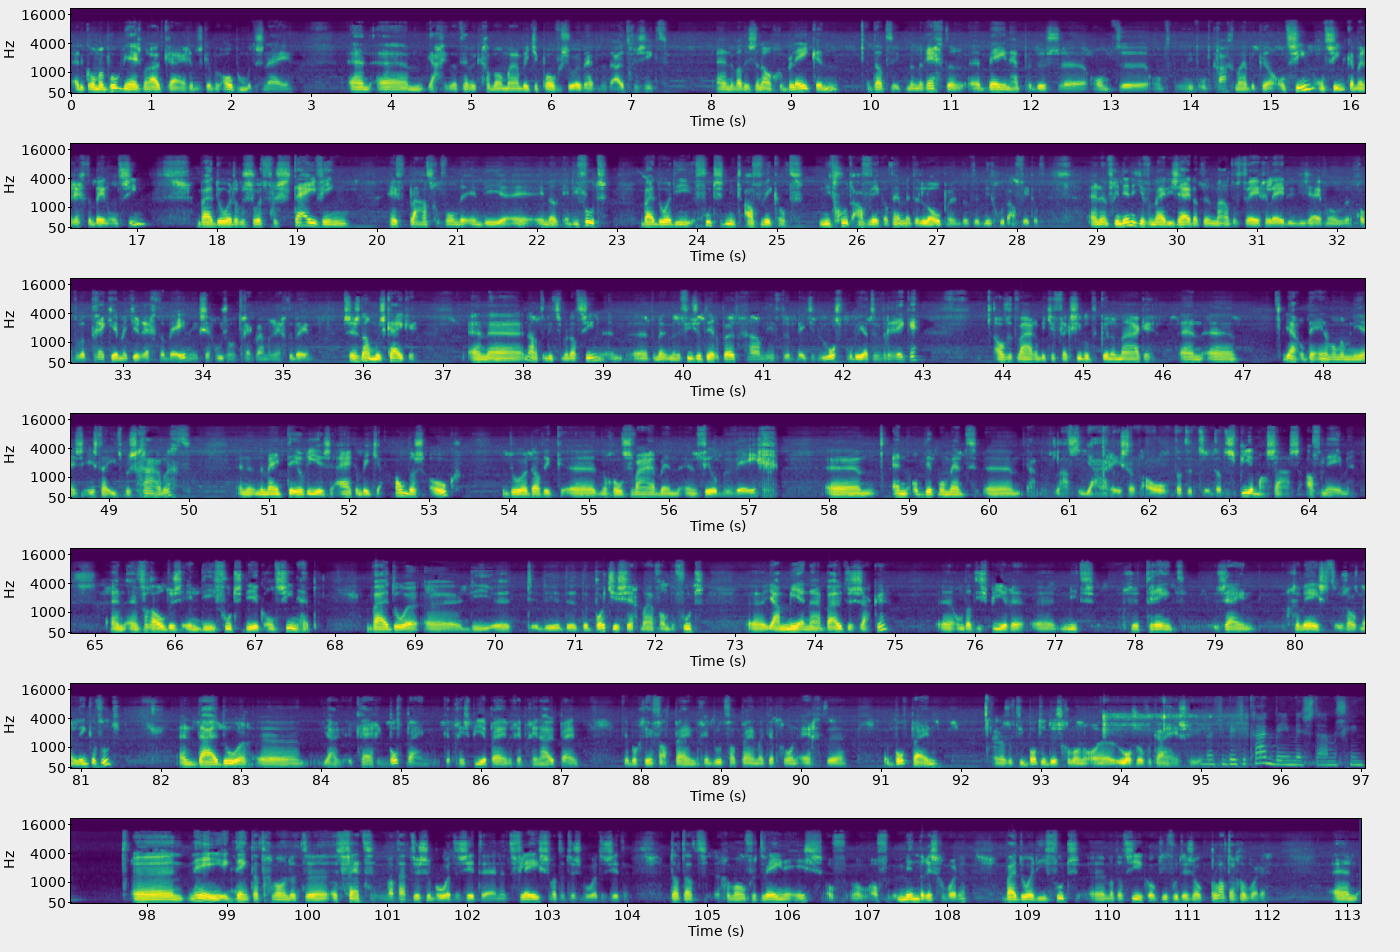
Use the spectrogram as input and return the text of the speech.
En ik kon mijn broek niet eens meer uitkrijgen, dus ik heb hem open moeten snijden. En um, ja, dat heb ik gewoon maar een beetje professor, we hebben dat uitgeziekt. En wat is er nou gebleken? dat ik mijn rechterbeen heb dus ont, uh, ont, niet ontkracht, maar heb ik ontzien, ontzien. Ik heb mijn rechterbeen ontzien. Waardoor er een soort verstijving heeft plaatsgevonden in die, in dat, in die voet. Waardoor die voet niet afwikkelt. Niet goed afwikkelt, hè, met het lopen, dat het niet goed afwikkelt. En een vriendinnetje van mij die zei dat een maand of twee geleden, die zei van, god wat trek je met je rechterbeen? Ik zeg, hoezo trek bij mijn rechterbeen? Ze zei, nou eens kijken. En uh, nou, toen liet ze me dat zien. En, uh, toen ben ik met een fysiotherapeut gegaan. Die heeft een beetje los proberen te wrikken. Als het ware, een beetje flexibel te kunnen maken. En ja, op de een of andere manier is, is daar iets beschadigd. En mijn theorie is eigenlijk een beetje anders ook. Doordat ik nogal zwaar ben en veel beweeg. Ehm, en op dit moment, ehm, ja, de laatste jaren is dat al, dat, het, dat de spiermassa's afnemen. En, en vooral dus in die voet die ik ontzien heb. Waardoor uh, die, uh, de, de, de botjes zeg maar, van de voet uh, ja, meer naar buiten zakken. Omdat die spieren niet getraind zijn geweest zoals mijn linkervoet. En daardoor ja, krijg ik botpijn. Ik heb geen spierpijn, ik heb geen huidpijn. Ik heb ook geen vatpijn, geen bloedvatpijn. Maar ik heb gewoon echt botpijn. En alsof die botten dus gewoon los over elkaar heen schuren. Dat je een beetje kraakbeen mist daar misschien. Uh, nee, ik denk dat gewoon dat, uh, het vet wat daar tussen te zitten en het vlees wat er tussen behoort te zitten, dat dat gewoon verdwenen is of, of minder is geworden. Waardoor die voet, uh, want dat zie ik ook, die voet is ook platter geworden. En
